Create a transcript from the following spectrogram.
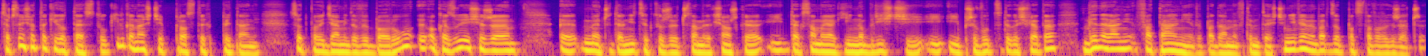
zaczyna się od takiego testu, kilkanaście prostych pytań z odpowiedziami do wyboru. E, okazuje się, że my, czytelnicy, którzy czytamy tę książkę i tak samo jak i nobliści i, i przywódcy tego świata, generalnie fatalnie wypadamy w tym teście. Nie wiemy bardzo podstawowych rzeczy.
